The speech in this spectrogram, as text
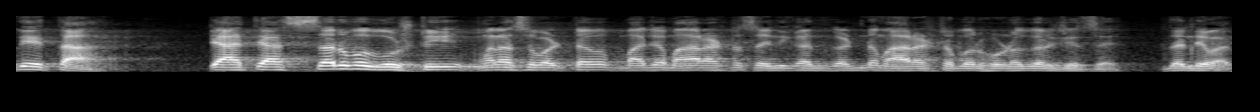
देता त्या त्या सर्व गोष्टी मला असं वाटतं माझ्या महाराष्ट्र सैनिकांकडनं महाराष्ट्रभर होणं गरजेचं आहे. धन्यवाद.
